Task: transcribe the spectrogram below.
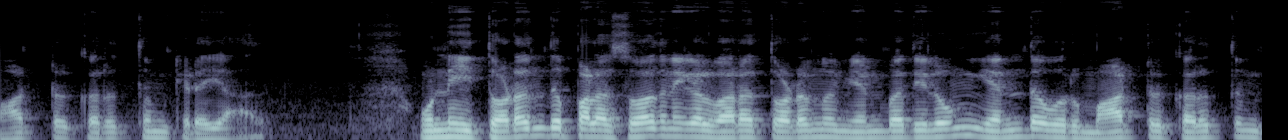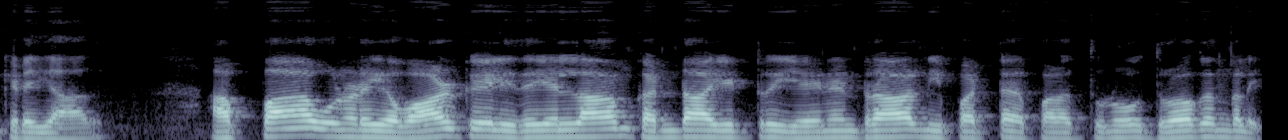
மாற்று கருத்தும் கிடையாது. உன்னை தொடர்ந்து பல சோதனைகள் வரத் தொடங்கும் என்பதிலும் எந்த ஒரு மாற்று கருத்தும் கிடையாது. அப்பா உன்னுடைய வாழ்க்கையில் இதையெல்லாம் கண்டாயிற்று ஏனென்றால் நீ பட்ட பல துரோ துரோகங்களை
